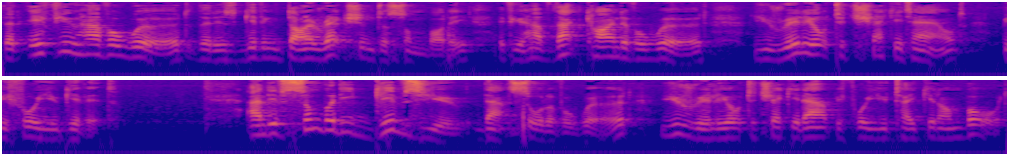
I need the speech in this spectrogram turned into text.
that if you have a word that is giving direction to somebody, if you have that kind of a word, you really ought to check it out before you give it. And if somebody gives you that sort of a word, you really ought to check it out before you take it on board.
